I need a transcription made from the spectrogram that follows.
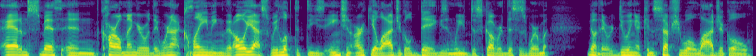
Adam Smith and Carl Menger, they were not claiming that, oh, yes, we looked at these ancient archaeological digs and we've discovered this is where. No, they were doing a conceptual, logical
